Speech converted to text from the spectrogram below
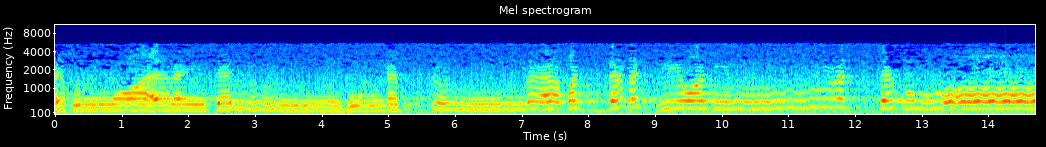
آمنوا اتقوا الله ولتنظر نفس ما قدمت لغد واتقوا الله.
